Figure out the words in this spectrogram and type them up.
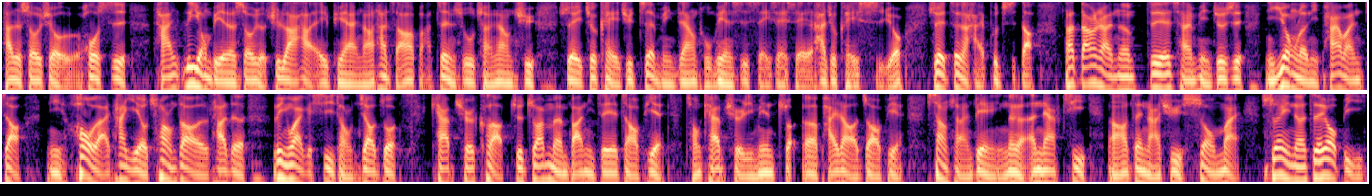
他的 social，或是他利用别人的 social 去拉他的 API，然后他只要把证书传上去，所以就可以去证明这张图片是谁谁谁，他就可以使用。所以这个还不知道。那当然呢，这些产品就是你用了，你拍完照，你后来他也有创造了他的另外一个系统，叫做 Capture Club，就专门把你这些照片从 Capture 里面转呃拍到的照片上传变那个 NFT，然后再拿去售卖。所以呢，这又比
